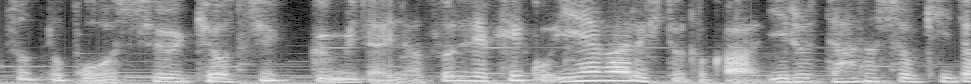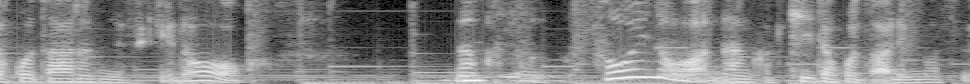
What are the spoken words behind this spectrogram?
ちょっとこう宗教チックみたいなそれで結構嫌がる人とかいるって話を聞いたことあるんですけどなんかそ,、そういうのはなんか聞いたことあります？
